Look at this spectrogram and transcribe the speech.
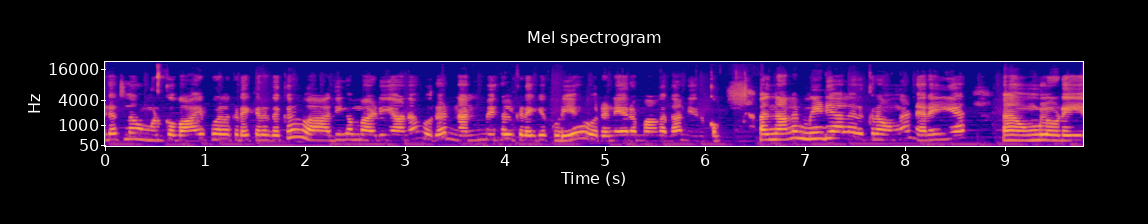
இடத்துல உங்களுக்கு வாய்ப்புகள் கிடைக்கிறதுக்கு அதிகமடியான ஒரு நன்மைகள் கிடைக்கக்கூடிய ஒரு நேரமாக தான் இருக்கும். அதனால மீடியால இருக்கிறவங்க நிறைய உங்களுடைய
